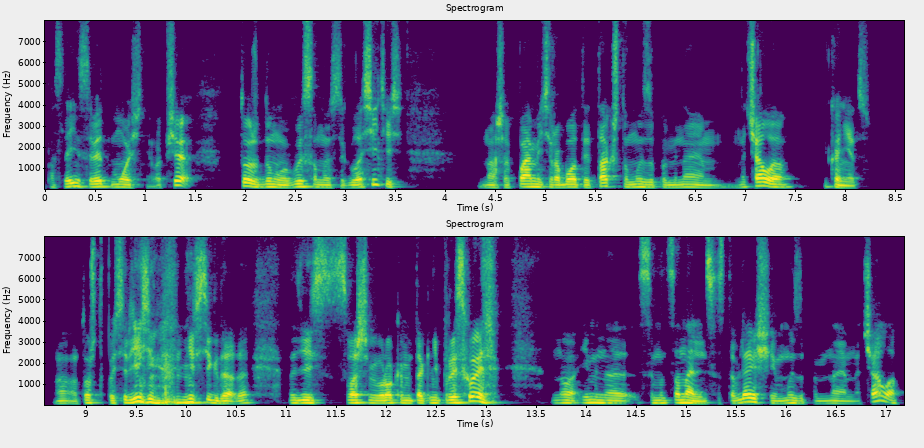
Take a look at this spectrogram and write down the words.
Последний совет мощный. Вообще, тоже думаю, вы со мной согласитесь – наша память работает так, что мы запоминаем начало и конец. А, а то, что посередине, не всегда, да. Надеюсь, с вашими уроками так не происходит. Но именно с эмоциональной составляющей мы запоминаем начало,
